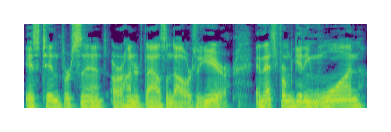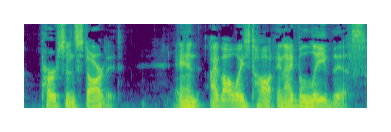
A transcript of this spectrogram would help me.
is 10% or $100,000 a year. And that's from getting one person started. And I've always taught, and I believe this,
